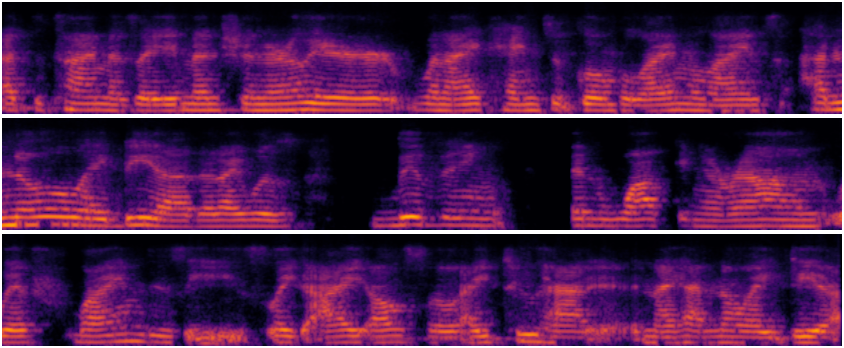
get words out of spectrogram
at the time, as I mentioned earlier, when I came to Global Lyme Alliance, had no idea that I was living and walking around with Lyme disease. Like I also, I too had it, and I had no idea.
